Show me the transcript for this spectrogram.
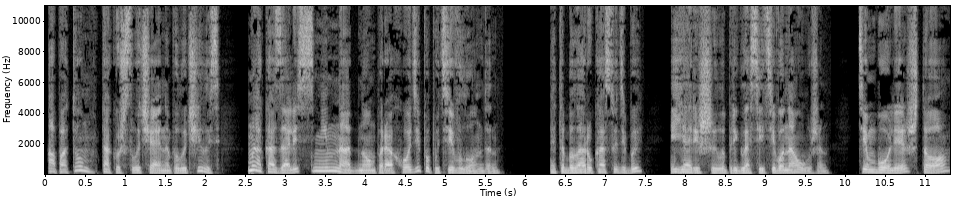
а потом, так уж случайно получилось, мы оказались с ним на одном пароходе по пути в Лондон. Это была рука судьбы, и я решила пригласить его на ужин. Тем более, что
